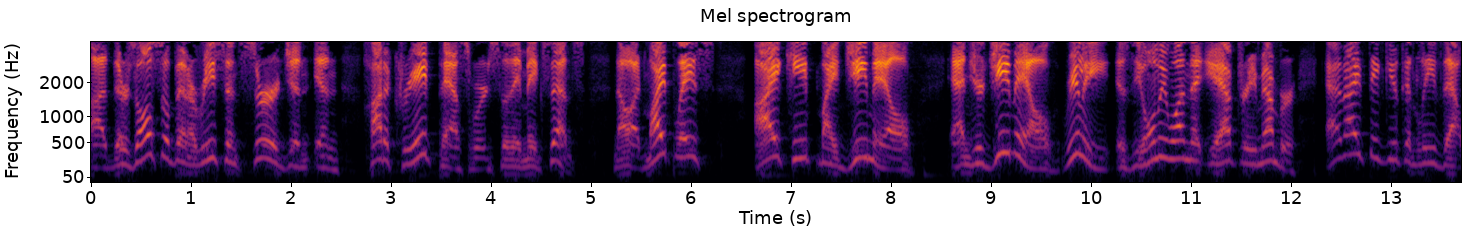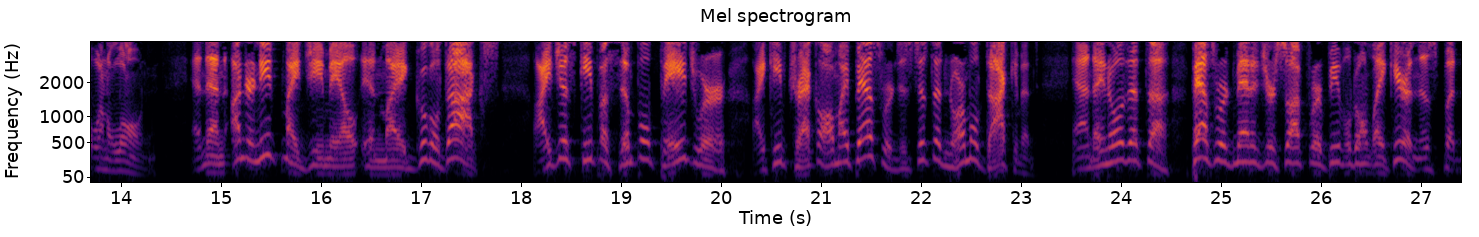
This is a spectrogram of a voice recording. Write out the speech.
Uh, there's also been a recent surge in, in how to create passwords so they make sense. Now, at my place, I keep my Gmail, and your Gmail really is the only one that you have to remember. And I think you can leave that one alone. And then underneath my Gmail in my Google Docs, I just keep a simple page where I keep track of all my passwords. It's just a normal document. And I know that the password manager software people don't like hearing this, but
